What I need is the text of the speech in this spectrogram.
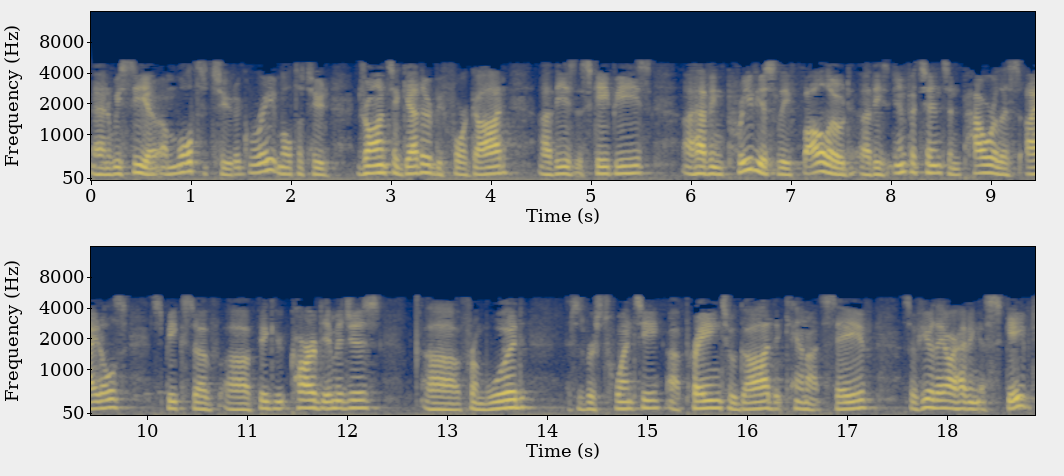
And we see a, a multitude, a great multitude, drawn together before God, uh, these escapees. Uh, having previously followed uh, these impotent and powerless idols, speaks of uh, figure, carved images uh, from wood. This is verse 20, uh, praying to a God that cannot save. So here they are, having escaped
